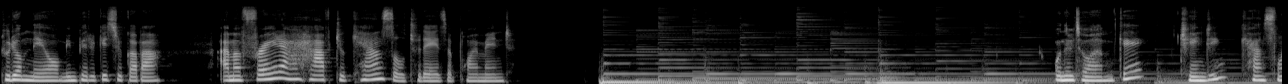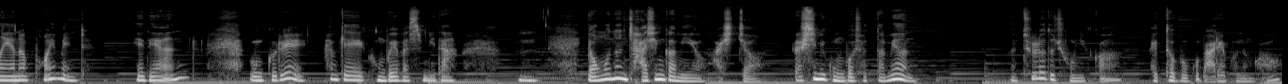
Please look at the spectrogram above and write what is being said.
두렵네요. 민폐를 끼칠까 봐. I'm afraid I have to cancel today's appointment. 오늘 저와 함께 changing, canceling an appointment에 대한 문구를 함께 공부해 봤습니다. 음, 영어는 자신감이에요. 아시죠? 열심히 공부하셨다면 틀려도 좋으니까 뱉어보고 말해보는 거.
